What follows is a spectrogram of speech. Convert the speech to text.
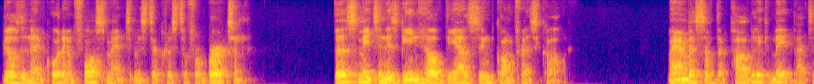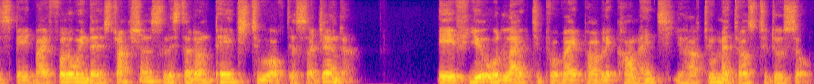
Building and Code Enforcement, Mr. Christopher Burton. This meeting is being held via Zoom conference call. Members of the public may participate by following the instructions listed on page two of this agenda. If you would like to provide public comment, you have two methods to do so.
